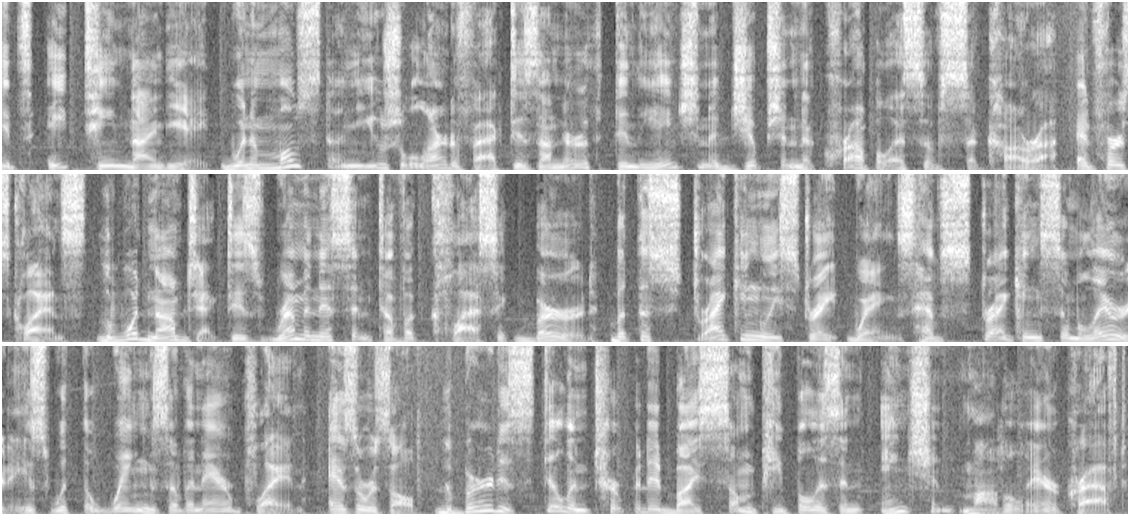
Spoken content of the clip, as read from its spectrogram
it's 1898 when a most unusual artifact is unearthed in the ancient Egyptian necropolis of Saqqara. At first glance, the wooden object is reminiscent of a classic bird, but the strikingly straight wings have striking similarities with the wings of an airplane. As a result, the bird is still interpreted by some people as an ancient model aircraft,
